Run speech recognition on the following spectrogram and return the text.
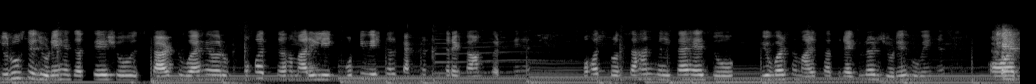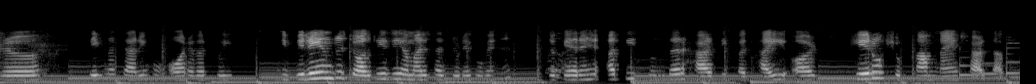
शुरू से जुड़े हैं जब से शो स्टार्ट हुआ है और बहुत हमारे लिए एक मोटिवेशनल फैक्टर की तरह काम करते हैं। बहुत प्रोत्साहन मिलता है जो व्यूवर्स हमारे साथ रेगुलर जुड़े हुए हैं। और देखना चाह रही हूँ। और अगर कोई जी वीरेंद्र चौधरी जी हमारे साथ जुड़े हुए हैं, जो कह रहे हैं, अति सुंदर हार्दिक बधाई और ढेरों शुभकामनाएँ शारदा को।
